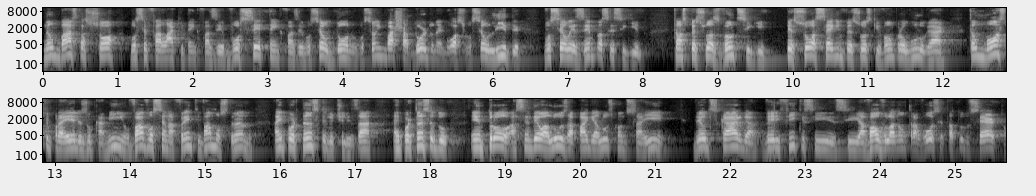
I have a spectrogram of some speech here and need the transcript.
Não basta só você falar que tem que fazer, você tem que fazer. Você é o dono, você é o embaixador do negócio, você é o líder, você é o exemplo a ser seguido. Então as pessoas vão te seguir. Pessoas seguem pessoas que vão para algum lugar. Então, mostre para eles o caminho, vá você na frente e vá mostrando a importância de utilizar, a importância do entrou, acendeu a luz, apague a luz quando sair, deu descarga, verifique se, se a válvula não travou, se está tudo certo.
